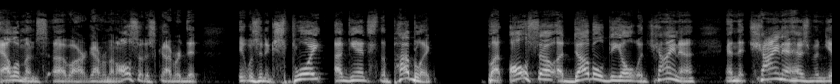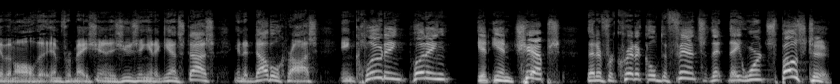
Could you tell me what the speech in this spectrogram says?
elements of our government also discovered that it was an exploit against the public, but also a double deal with China, and that China has been given all the information and is using it against us in a double cross, including putting it in chips that are for critical defense that they weren't supposed to.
